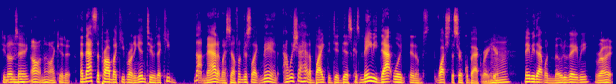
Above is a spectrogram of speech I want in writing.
Do you know what I'm saying? Oh no, I get it. And that's the problem I keep running into is I keep not mad at myself. I'm just like, man, I wish I had a bike that did this because maybe that would. And I'm watch the circle back right here. Mm-hmm. Maybe that would motivate me Right.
